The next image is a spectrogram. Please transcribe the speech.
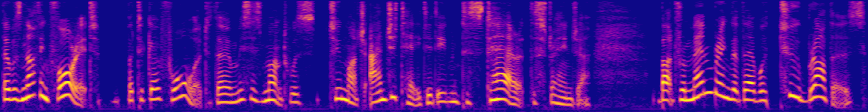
There was nothing for it but to go forward, though Mrs. Munt was too much agitated even to stare at the stranger. But remembering that there were two brothers,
